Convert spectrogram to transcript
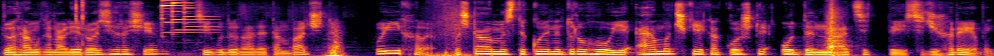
Телеграм-каналі розіграші. Всіх буду радий там бачити. Поїхали. Почнемо ми з такої недорогої емочки, яка коштує 11 тисяч гривень.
